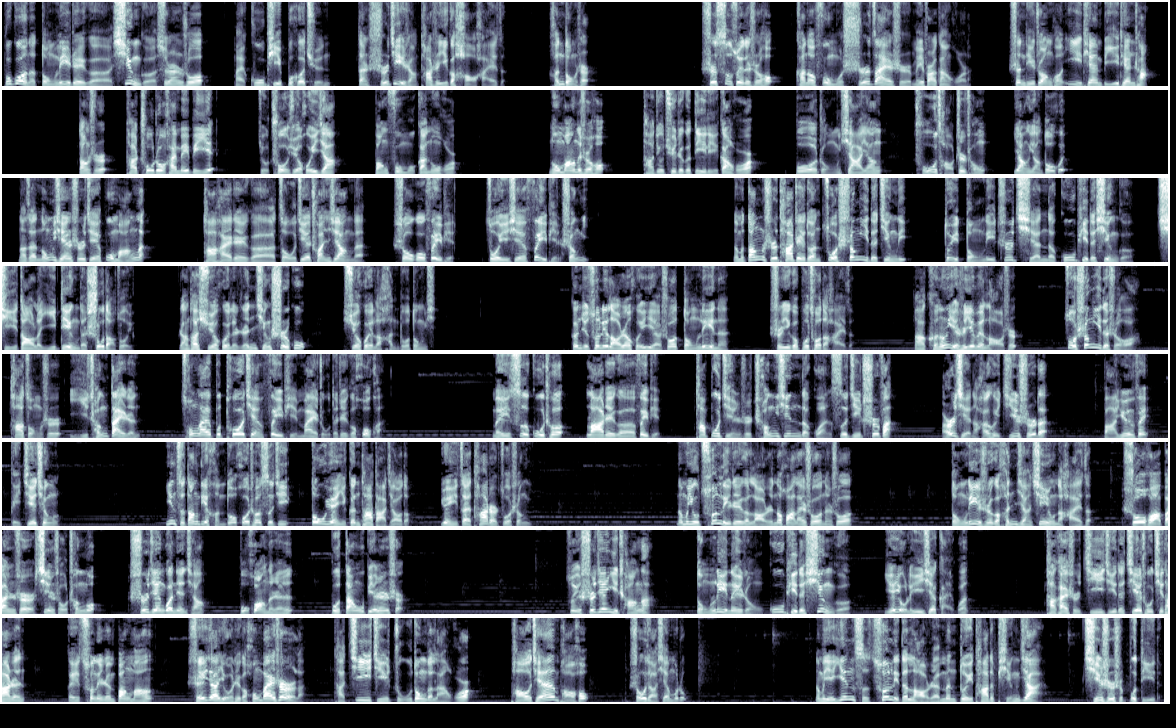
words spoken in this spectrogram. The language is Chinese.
不过呢，董力这个性格虽然说哎孤僻不合群，但实际上他是一个好孩子，很懂事十四岁的时候，看到父母实在是没法干活了。身体状况一天比一天差。当时他初中还没毕业，就辍学回家帮父母干农活。农忙的时候，他就去这个地里干活，播种、下秧、除草、治虫，样样都会。那在农闲时节不忙了，他还这个走街串巷的收购废品，做一些废品生意。那么当时他这段做生意的经历。对董力之前的孤僻的性格起到了一定的疏导作用，让他学会了人情世故，学会了很多东西。根据村里老人回忆啊，说董力呢是一个不错的孩子，啊，可能也是因为老实。做生意的时候啊，他总是以诚待人，从来不拖欠废品卖主的这个货款。每次雇车拉这个废品，他不仅是诚心的管司机吃饭。而且呢，还会及时的把运费给结清了。因此，当地很多货车司机都愿意跟他打交道，愿意在他这儿做生意。那么，用村里这个老人的话来说呢，说董力是个很讲信用的孩子，说话办事信守承诺，时间观念强，不晃的人，不耽误别人事儿。所以，时间一长啊，董力那种孤僻的性格也有了一些改观。他开始积极的接触其他人，给村里人帮忙，谁家有这个红白事儿了，他积极主动的揽活，跑前跑后，手脚闲不住。那么也因此，村里的老人们对他的评价呀，其实是不低的。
